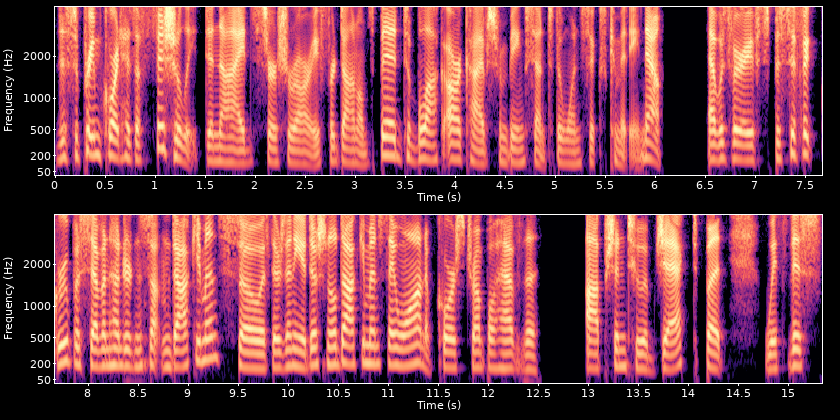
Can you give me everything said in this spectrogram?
The Supreme Court has officially denied certiorari for Donald's bid to block archives from being sent to the 1 6 committee. Now, that was a very specific group of 700 and something documents. So if there's any additional documents they want, of course, Trump will have the option to object. But with this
